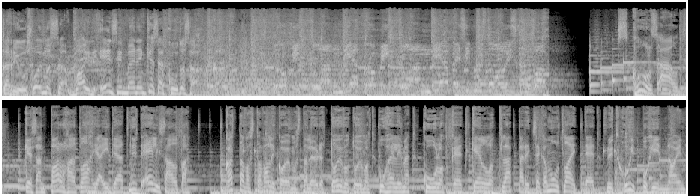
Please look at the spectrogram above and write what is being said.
Tarjous voimassa vain ensimmäinen kesäkuuta saakka. Schools Out. Kesän parhaat lahjaideat nyt Elisalta. Kattavasta valikoimasta löydät toivotuimmat puhelimet, kuulokkeet, kellot, läppärit sekä muut laitteet nyt huippuhinnoin.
